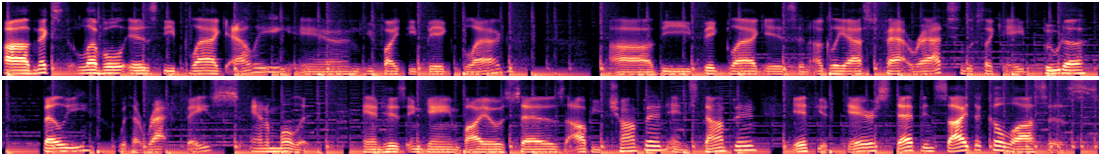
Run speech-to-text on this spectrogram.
Uh, next level is the Blag Alley, and you fight the Big Blag. Uh, the big blag is an ugly ass fat rat. It looks like a Buddha belly with a rat face and a mullet. And his in game bio says, I'll be chomping and stomping if you dare step inside the Colossus.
